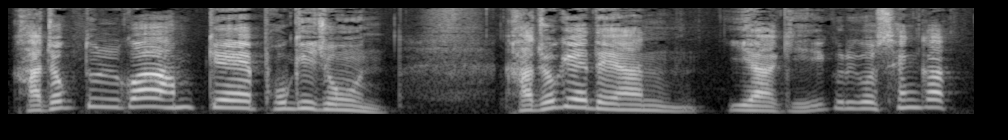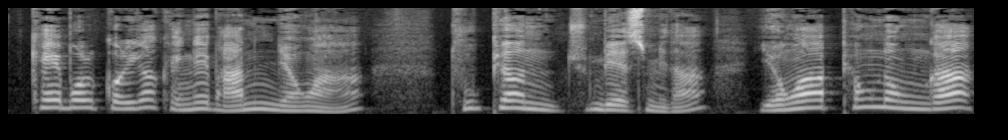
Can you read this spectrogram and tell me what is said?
가족들과 함께 보기 좋은 가족에 대한 이야기 그리고 생각해 볼 거리가 굉장히 많은 영화 두 편 준비했습니다. 영화 평론가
